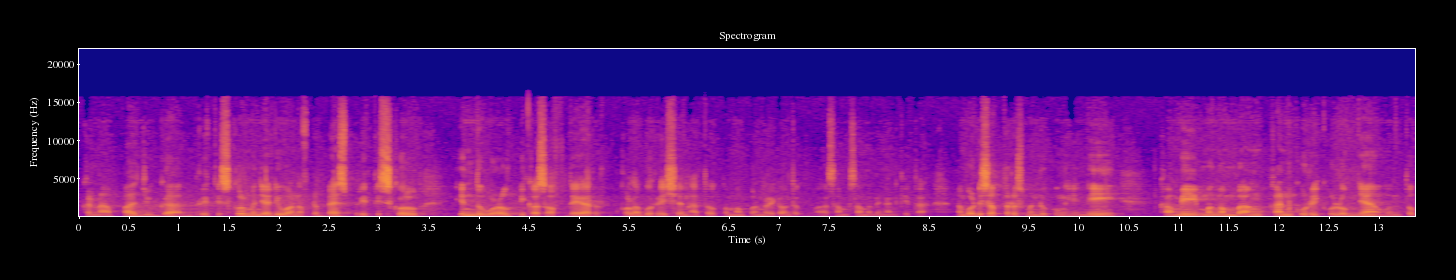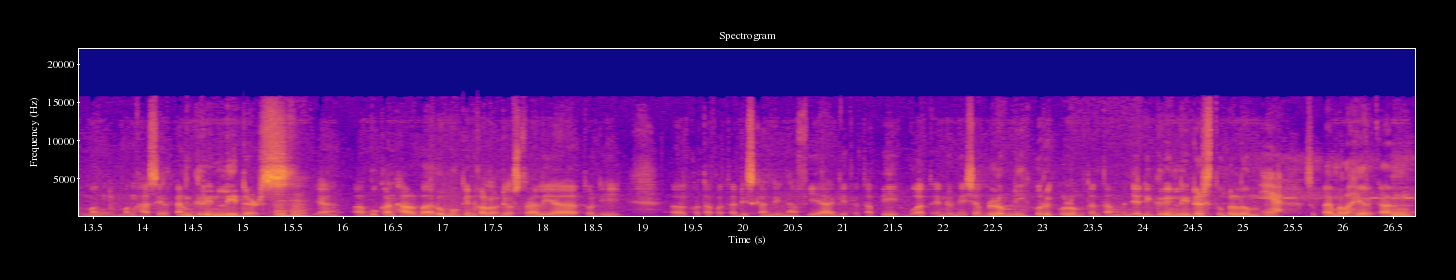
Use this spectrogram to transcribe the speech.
kenapa juga British School menjadi one of the best British School in the world because of their collaboration atau kemampuan mereka untuk eh, sama-sama uh, dengan kita. Nah, Body Shop terus mendukung ini kami mengembangkan kurikulumnya untuk meng menghasilkan green leaders mm -hmm. ya uh, bukan hal baru mungkin kalau di Australia atau di uh, kota-kota uh, di Skandinavia gitu tapi buat Indonesia belum nih kurikulum tentang menjadi green leaders itu belum yeah. supaya melahirkan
